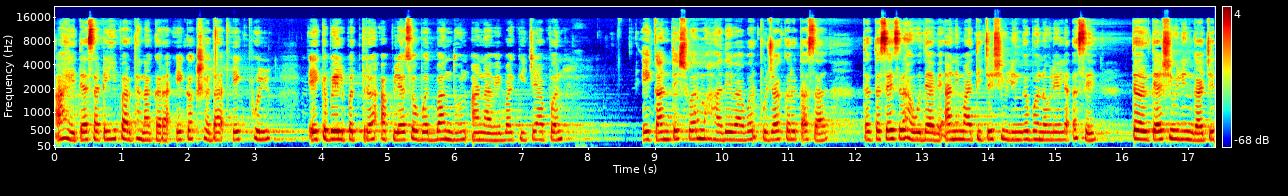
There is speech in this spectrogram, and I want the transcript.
आहे. त्यासाठीही प्रार्थना करा. एक अक्षदा एक फूल एक बेलपत्र आपल्यासोबत बांधून आणावे. बाकीचे आपण एकांतेश्वर महादेवावर पूजा करत असाल तर तसेच राहू द्यावे. आणि मातीचे शिवलिंग बनवलेलं असेल तर त्या शिवलिंगाचे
